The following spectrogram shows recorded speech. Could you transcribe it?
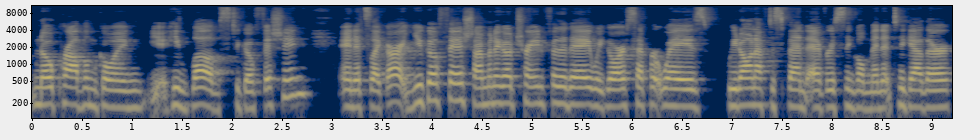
no problem going, he loves to go fishing. And it's like, all right, you go fish. I'm going to go train for the day. We go our separate ways. We don't have to spend every single minute together.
